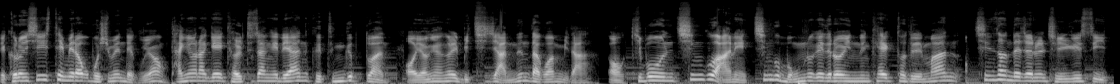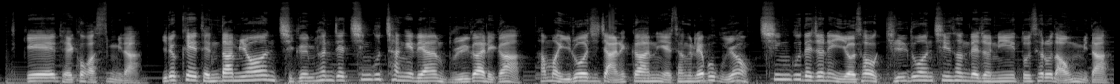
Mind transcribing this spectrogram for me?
네, 그런 시스템이라고 보시면 되고요. 당연하게 결투장에 대한 그 등급 또한 어, 영향을 미치지 않는다고 합니다. 어, 기본 친구 안에 친구 목록에 들어있는 캐릭터들만 친선대전을 즐길 수 있게 될 것 같습니다. 이렇게 된다면 지금 현재 친구 창에 대한 물갈이가 한번 이루어지지 않을까 하는 예상을 해보고요. 친구 대전에 이어서 길드원 친선 대전이 또 새로 나옵니다.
